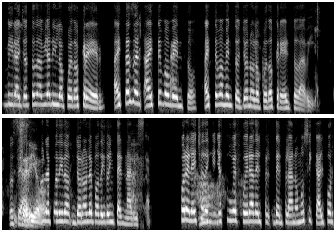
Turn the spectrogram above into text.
Mira, yo todavía ni lo puedo creer. A, a este momento, a este momento yo no lo puedo creer todavía. O ¿En sea, serio? no lo he podido, yo no lo he podido internalizar. Por el hecho de que yo Ah. estuve fuera del, del plano musical por,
